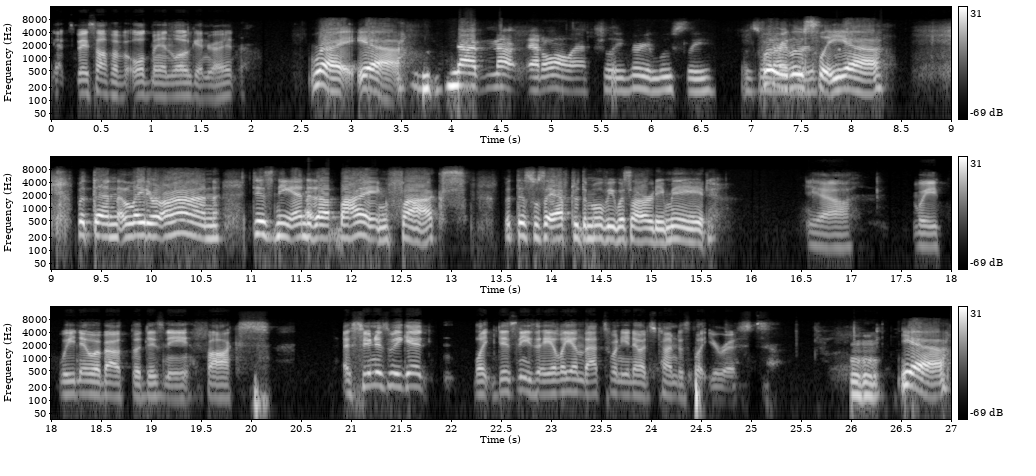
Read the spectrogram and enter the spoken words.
Yeah, it's based off of Old Man Logan, right? Right? Yeah. Not not at all, actually. Very loosely. is what I Very loosely, yeah. But then later on, Disney ended up buying Fox, but this was after the movie was already made. Yeah. We we knew about the Disney Fox. As soon as we get like Disney's Alien, that's when you know it's time to split your wrists. Yeah.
